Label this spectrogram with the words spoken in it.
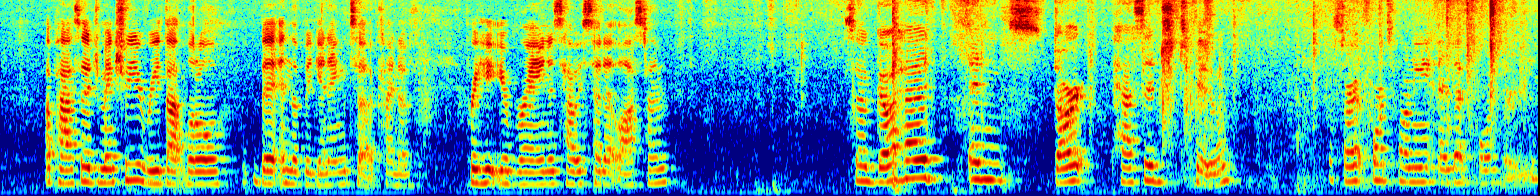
a passage, make sure you read that little bit in the beginning to kind of preheat your brain is how we said it last time. So go ahead and start passage two. We'll start at 420, end at 430.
